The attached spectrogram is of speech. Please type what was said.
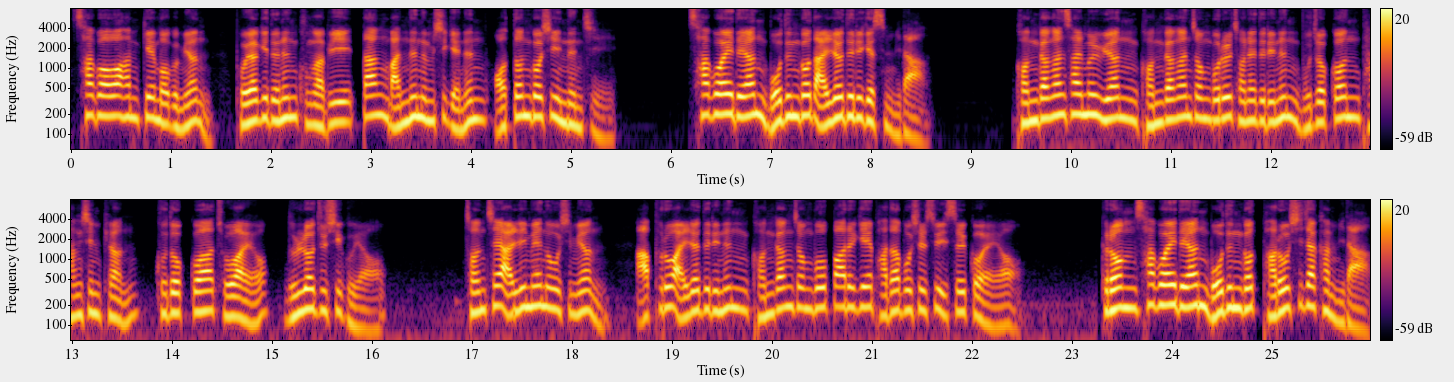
사과와 함께 먹으면 보약이 되는 궁합이 딱 맞는 음식에는 어떤 것이 있는지, 사과에 대한 모든 것 알려드리겠습니다. 건강한 삶을 위한 건강한 정보를 전해드리는 무조건 당신 편 구독과 좋아요 눌러주시고요. 전체 알림해 놓으시면 앞으로 알려드리는 건강 정보 빠르게 받아보실 수 있을 거예요. 그럼 사과에 대한 모든 것 바로 시작합니다.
